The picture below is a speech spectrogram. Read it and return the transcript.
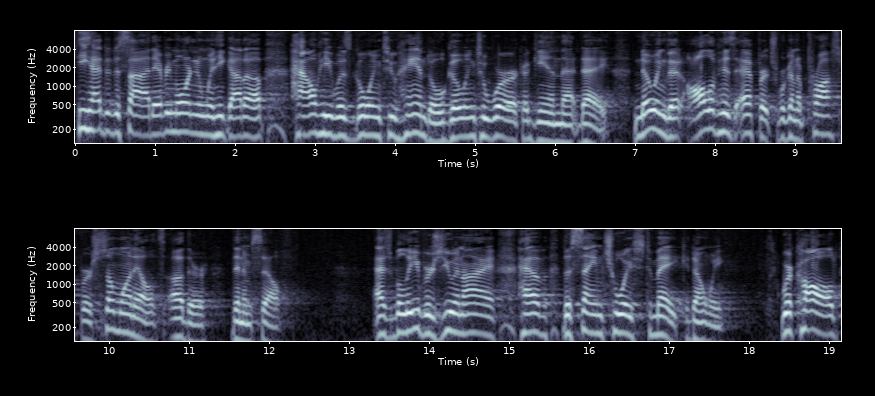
He had to decide every morning when he got up how he was going to handle going to work again that day, knowing that all of his efforts were going to prosper someone else other than himself. As believers, you and I have the same choice to make, don't we? We're called,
